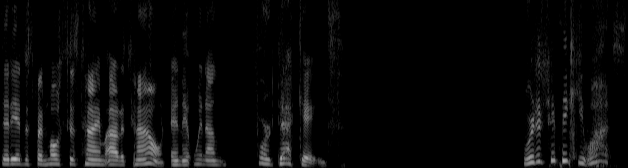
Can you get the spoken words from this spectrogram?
that he had to spend most of his time out of town and it went on for decades. Where did she think he was?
